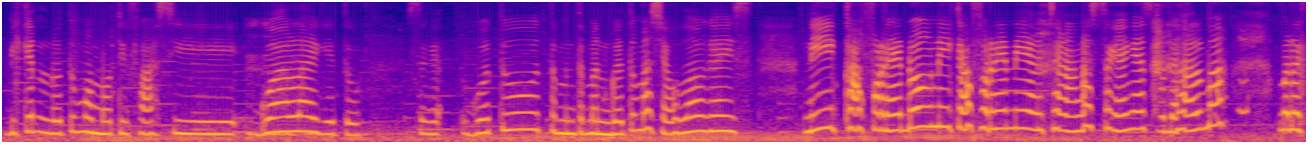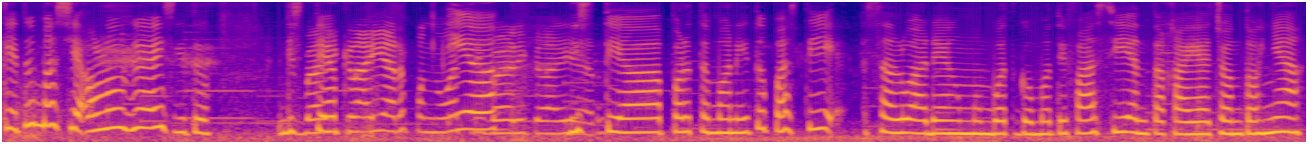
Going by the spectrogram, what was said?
bikin lu tuh memotivasi gue lah gitu. Gue tuh temen-temen gue tuh masya Allah guys. Nih covernya dong nih covernya nih yang cengangas cengangas padahal mah mereka itu masya Allah guys gitu di setiap balik layar penguat iya, di balik layar. di setiap pertemuan itu pasti selalu ada yang membuat gue motivasi. Entah kayak contohnya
